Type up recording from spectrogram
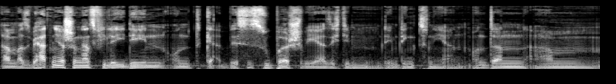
Ähm, also wir hatten ja schon ganz viele Ideen und es ist super schwer, sich dem, dem Ding zu nähern. Und dann ähm,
